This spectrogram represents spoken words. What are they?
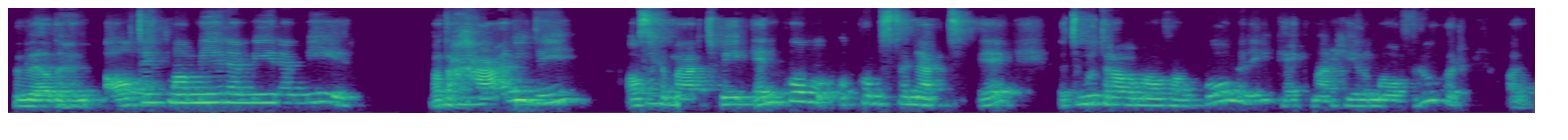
We wilden hun altijd maar meer en meer en meer. Maar dat gaat niet, hè? Als je maar twee inkomsten hebt, hè, het moet er allemaal van komen. Hè. Kijk maar helemaal vroeger. Ah,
